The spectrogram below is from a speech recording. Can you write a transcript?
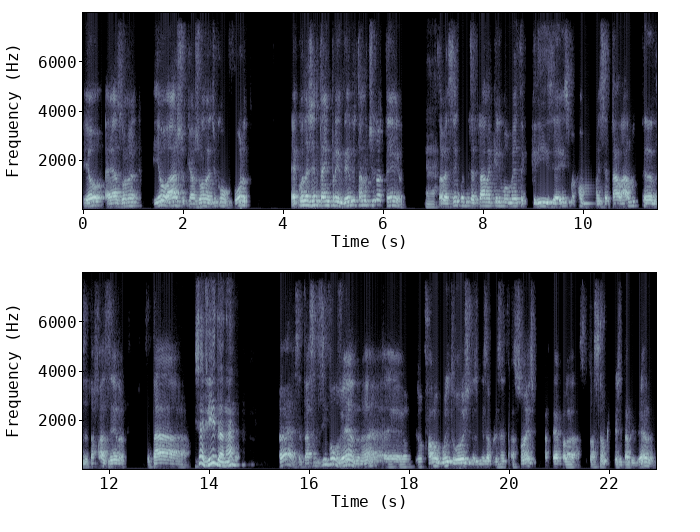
Eu é a zona, e eu acho que a zona de conforto é quando a gente está empreendendo e está no tiroteio. É. Sabe assim, quando você está naquele momento de crise, é isso, mas, bom, mas você está lá lutando, você está fazendo, você está. Isso é vida, né? É, você está se desenvolvendo, né? É, eu, eu, falo muito hoje nas minhas apresentações, até pela situação que a gente está vivendo,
